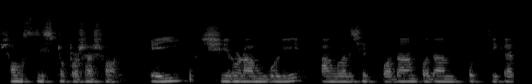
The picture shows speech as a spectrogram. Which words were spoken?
সংশ্লিষ্ট প্রশাসন। এই শিরোনামগুলি বাংলাদেশের প্রধান প্রধান পত্রিকার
